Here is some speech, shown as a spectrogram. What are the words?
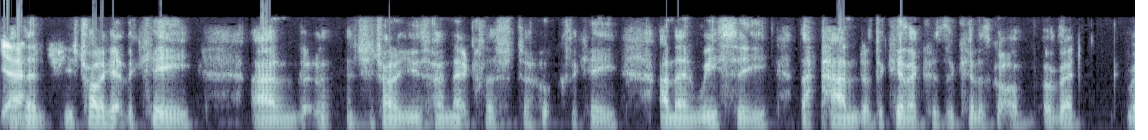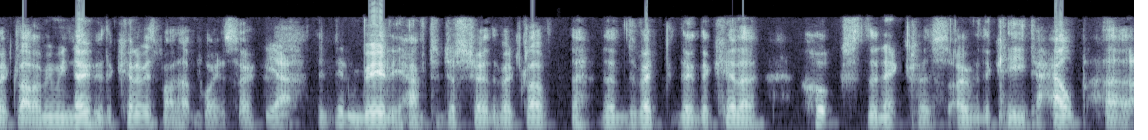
Yeah. And then she's trying to get the key, and, and she's trying to use her necklace to hook the key. And then we see the hand of the killer because the killer's got a, a red red glove. I mean, we know who the killer is by that point, so Yeah, they didn't really have to just show the red glove. The the the, red, the, the killer hooks the necklace over the key to help her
